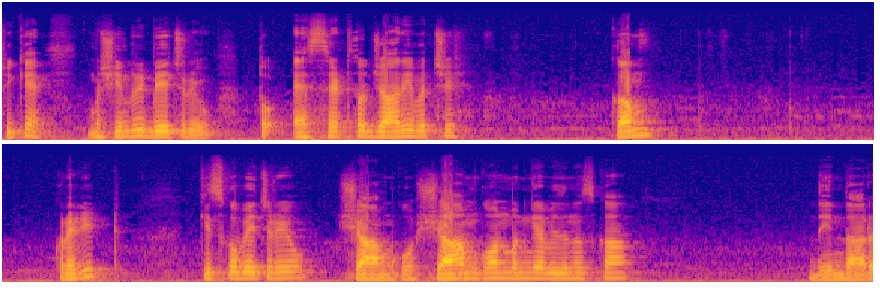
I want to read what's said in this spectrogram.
ठीक है? मशीनरी बेच रहे हो तो एसेट तो जा रही बच्चे। कम क्रेडिट किसको बेच रहे हो? शाम को। शाम कौन बन गया बिज़नेस का? देनदार,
